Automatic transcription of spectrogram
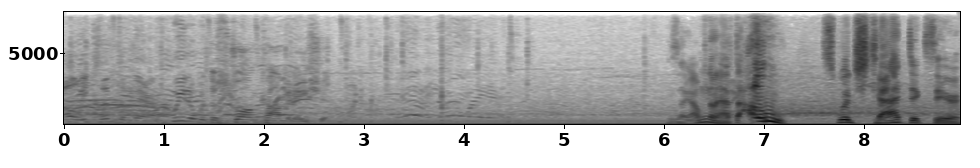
Oh, he clipped him there. Guida with a strong combination. He's like, I'm gonna have to oh switch tactics here.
